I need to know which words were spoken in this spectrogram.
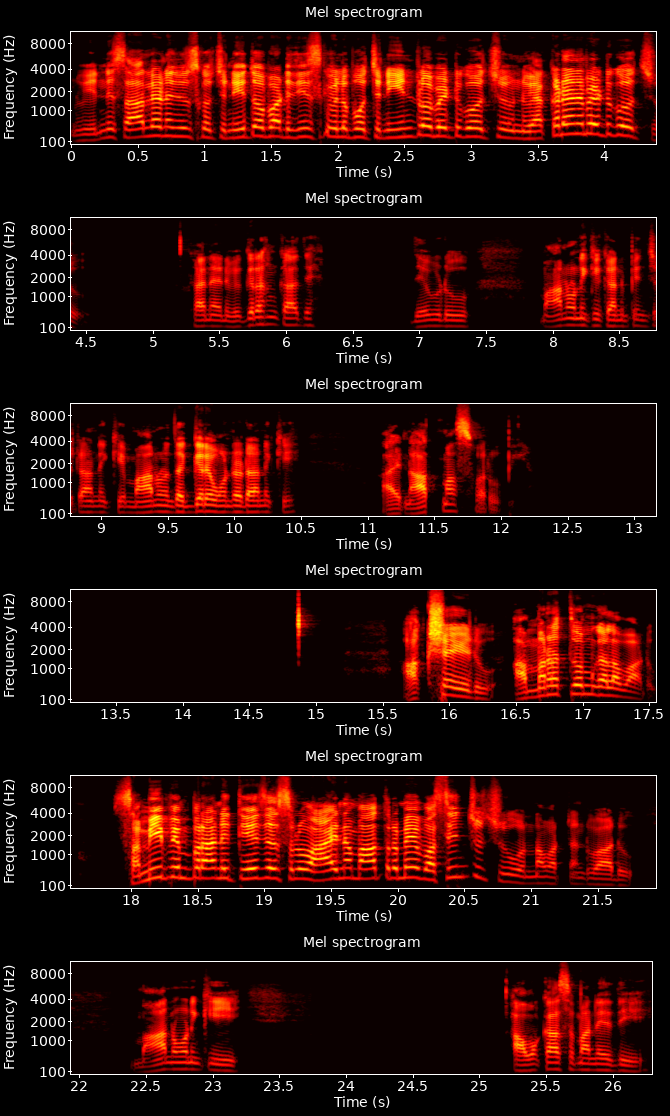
నువ్వు ఎన్నిసార్లైనా చూసుకోవచ్చు నీతో పాటు తీసుకువెళ్ళిపోవచ్చు నీ ఇంట్లో పెట్టుకోవచ్చు నువ్వు ఎక్కడైనా పెట్టుకోవచ్చు. కానీ ఆయన విగ్రహం కాదే. దేవుడు మానవునికి కనిపించడానికి మానవుని దగ్గరే ఉండడానికి ఆయన ఆత్మస్వరూపి. అక్షయుడు అమరత్వం గలవాడు. సమీపింపరాని తేజస్సులో ఆయన మాత్రమే వసించుచు ఉన్నటువంటి వాడు. మానవునికి అవకాశం అనేది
